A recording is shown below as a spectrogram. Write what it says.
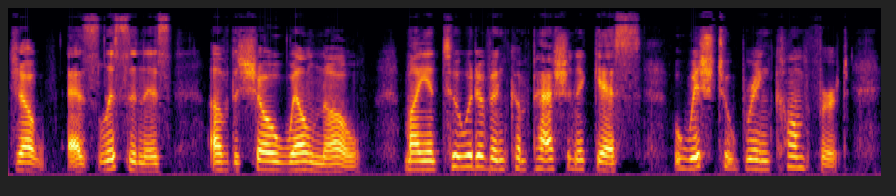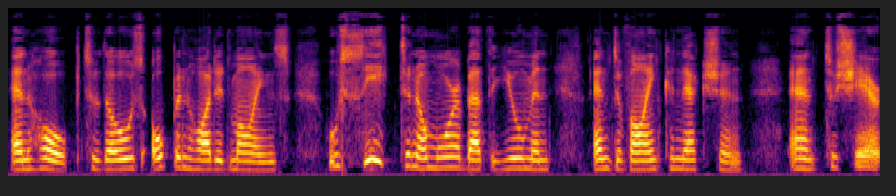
Joe, as listeners of the show well know, my intuitive and compassionate guests who wish to bring comfort and hope to those open-hearted minds who seek to know more about the human and divine connection and to share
